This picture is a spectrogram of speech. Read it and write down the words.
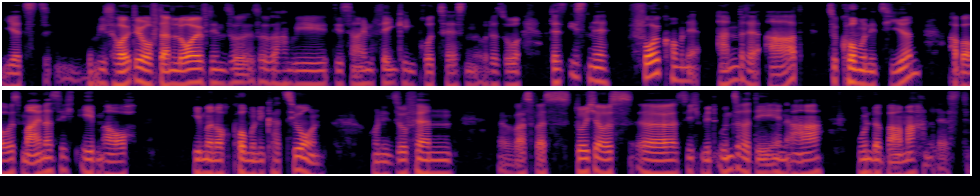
jetzt, wie es heute oft dann läuft, in so, so Sachen wie Design Thinking Prozessen oder so. Das ist eine vollkommen andere Art zu kommunizieren, aber aus meiner Sicht eben auch immer noch Kommunikation. Und insofern äh, was, was durchaus äh, sich mit unserer DNA wunderbar machen lässt.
